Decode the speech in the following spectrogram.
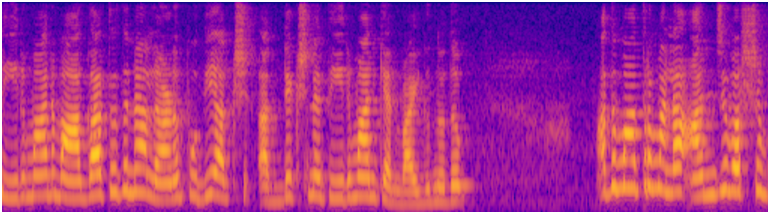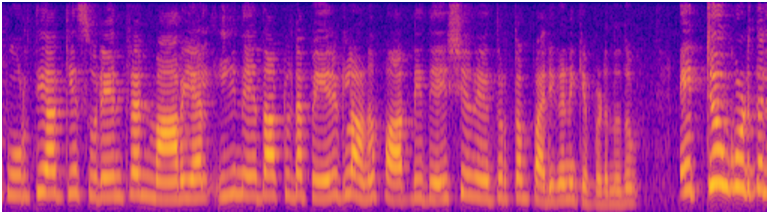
തീരുമാനമാകാത്തതിനാലാണ് പുതിയ അധ്യക്ഷനെ തീരുമാനിക്കാൻ വൈകുന്നത്. അതുമാത്രമല്ല അഞ്ചു വർഷം പൂർത്തിയാക്കിയ സുരേന്ദ്രൻ മാറിയാൽ ഈ നേതാക്കളുടെ പേരുകളാണ് പാർട്ടി ദേശീയ നേതൃത്വം പരിഗണിക്കപ്പെടുന്നതും. ഏറ്റവും കൂടുതൽ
